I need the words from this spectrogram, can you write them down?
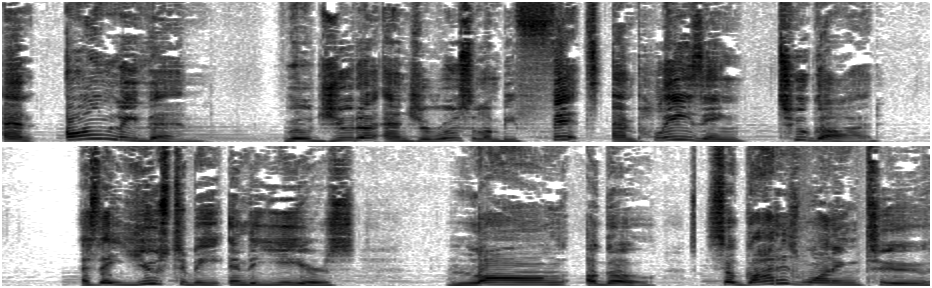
and only then will Judah and Jerusalem be fit and pleasing to God as they used to be in the years long ago. So God is wanting to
